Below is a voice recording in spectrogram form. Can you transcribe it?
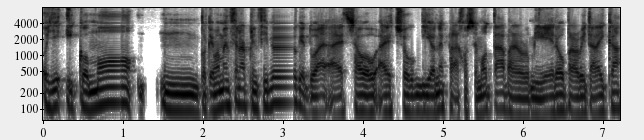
Oye, ¿y cómo? Mm, porque hemos mencionado al principio que tú has hecho, hecho guiones para José Mota, para El Hormiguero, para Orbitalica.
